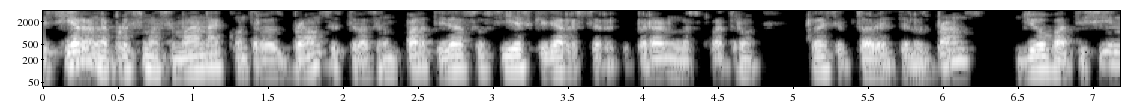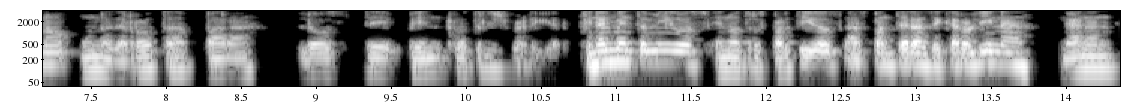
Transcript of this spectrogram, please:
Cierran la próxima semana contra los Browns. Este va a ser un partidazo si es que ya se recuperaron los cuatro receptores de los Browns. Yo vaticino una derrota para los de Ben Roethlisberger. Finalmente, amigos, en otros partidos, las Panteras de Carolina ganan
